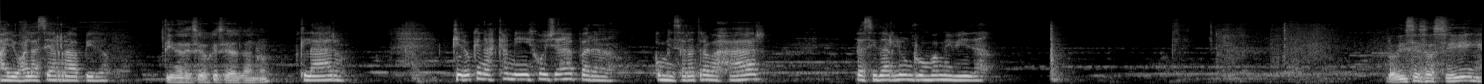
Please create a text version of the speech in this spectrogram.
Ay, ojalá sea rápido. Tienes deseos que sea ya, ¿no? Claro. Quiero que nazca mi hijo ya para comenzar a trabajar y así darle un rumbo a mi vida. Lo dices así,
